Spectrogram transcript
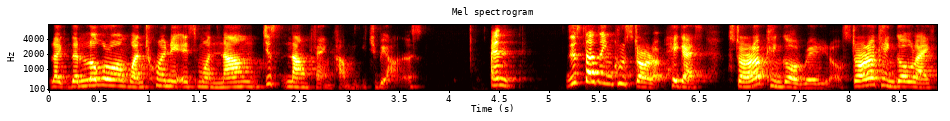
Like the lower one, 120 is more non, just non-FAANG company, to be honest. And this doesn't include startup. Hey guys, startup can go really low. Startup can go like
